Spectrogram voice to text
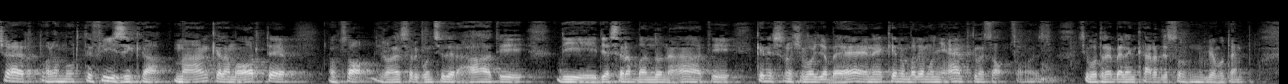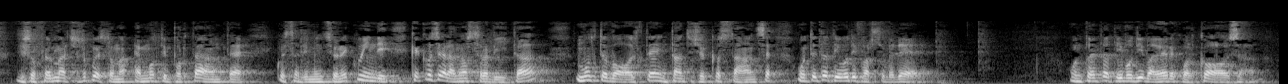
Certo, la morte fisica, ma anche la morte, non so, di non essere considerati, di, di, essere abbandonati, che nessuno ci voglia bene, che non valemo niente, che ne so, insomma, si potrebbe elencare, adesso non abbiamo tempo di soffermarci su questo, ma è molto importante questa dimensione. Quindi, che cos'è la nostra vita? Molte volte, in tante circostanze, un tentativo di farsi vedere, un tentativo di valere qualcosa,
